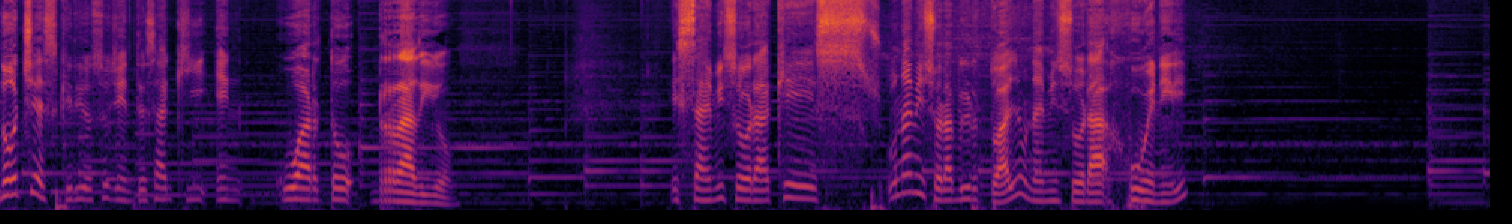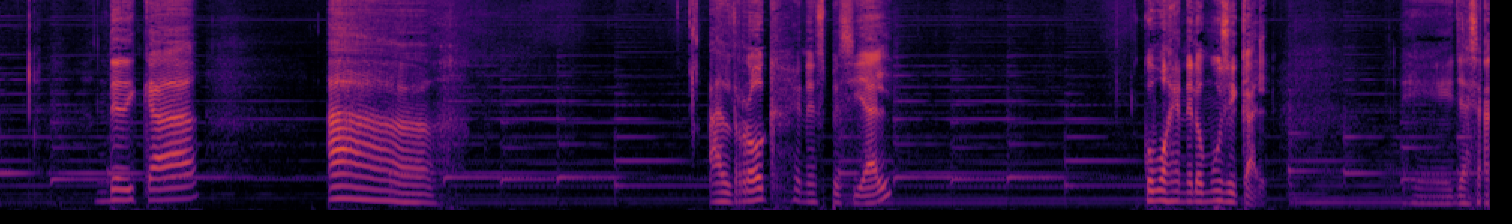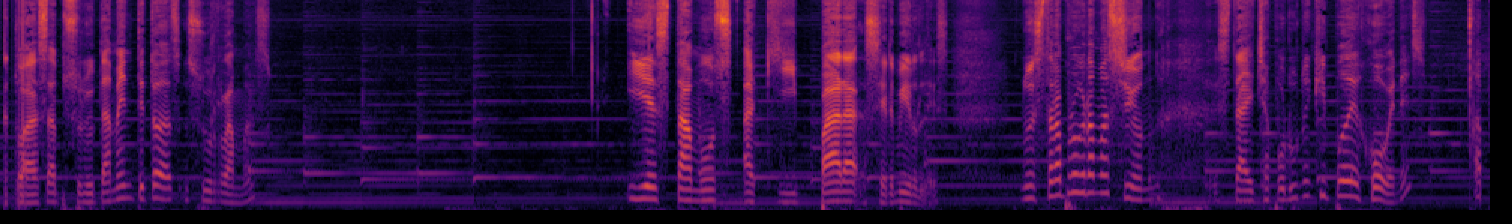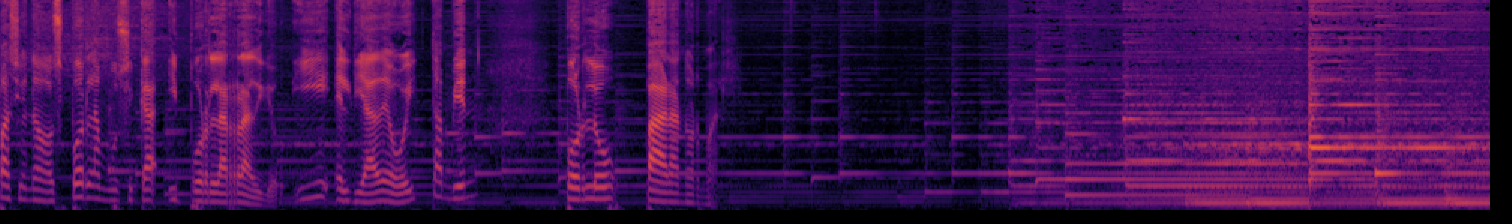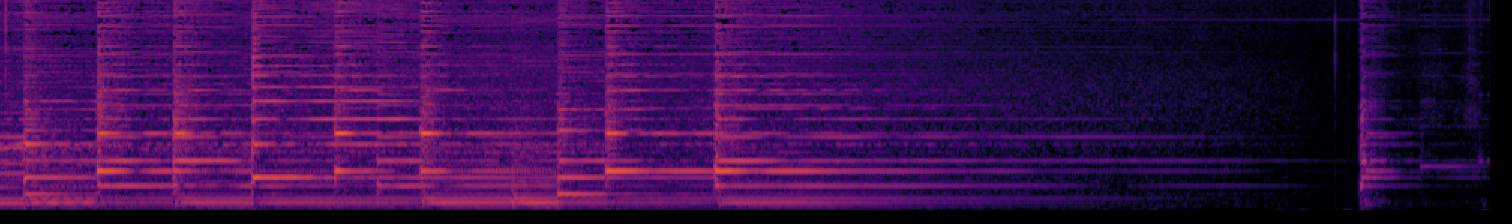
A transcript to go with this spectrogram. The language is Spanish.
noches, queridos oyentes, aquí en Cuarto Radio. Esta emisora que es una emisora virtual, una emisora juvenil, dedicada a al rock en especial como género musical. Eh, ya sean todas, absolutamente todas sus ramas y estamos aquí para servirles. Nuestra programación está hecha por un equipo de jóvenes apasionados por la música y por la radio y el día de hoy también por lo paranormal.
